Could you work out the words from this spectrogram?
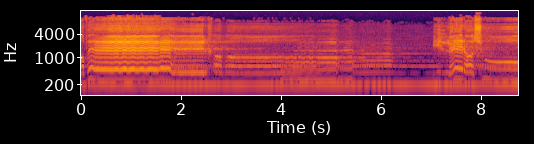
ավեր խավար իլներ աշու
